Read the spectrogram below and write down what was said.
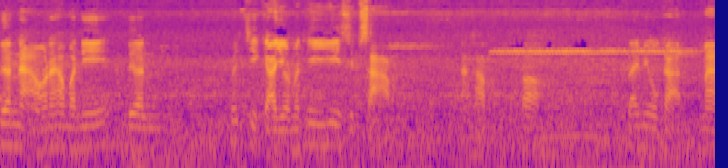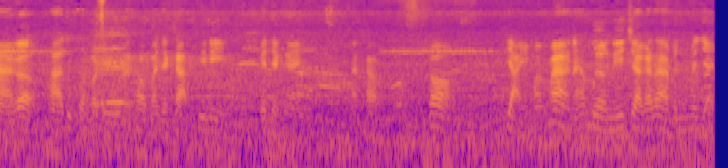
เดือนหนาวนะครับ วันนี้เดือนพฤศจิกายนวันที่ 23 นะครับ ก็ได้มีโอกาสมาก็พาทุกคนมาดูนะครับบรรยากาศที่นี่เป็นยังไงนะครับ ก็ ใหญ่มากๆนะครับเมืองนี้จาการ์ตาเป็นเมืองใหญ่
